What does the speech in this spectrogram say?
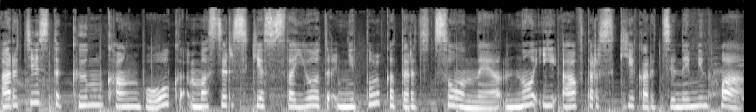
Артист Ким Канбок мастерски создает не только традиционные, но и авторские картины Минхуа.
